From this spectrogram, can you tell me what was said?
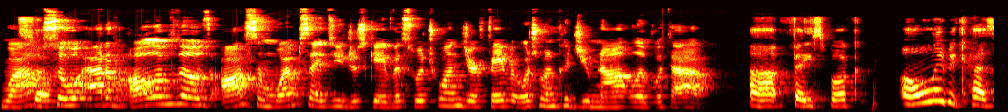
Wow. So- So, out of all of those awesome websites you just gave us, which one's your favorite? Which one could you not live without? Uh, Facebook, only because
